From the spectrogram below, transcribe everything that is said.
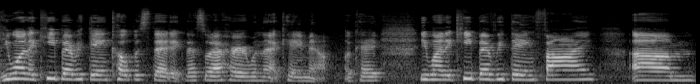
You want to keep everything copacetic. That's what i heard when that came out okay? You want to keep everything fine. Um,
